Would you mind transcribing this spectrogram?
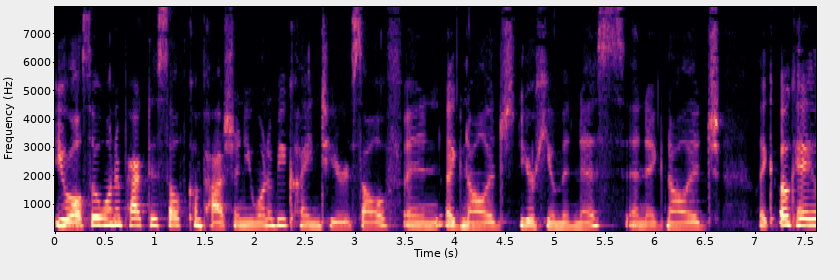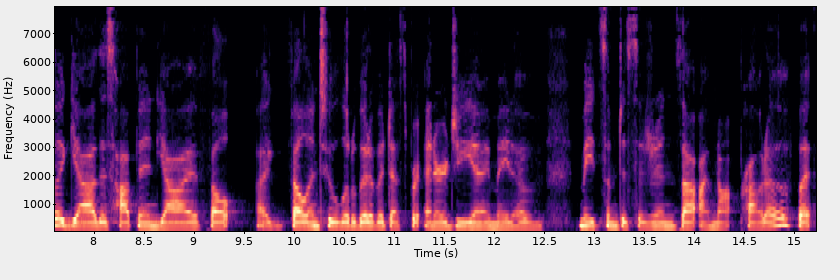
You also want to practice self compassion. You want to be kind to yourself and acknowledge your humanness and acknowledge like okay like yeah this happened. Yeah i felt i fell into a little bit of a desperate energy and i may have made some decisions that i'm not proud of. But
